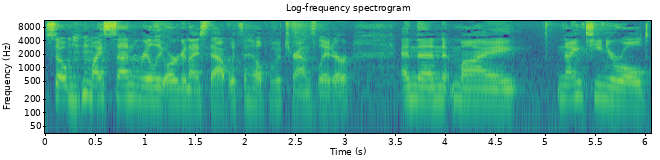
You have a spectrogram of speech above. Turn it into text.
So my son really organized that with the help of a translator. And then my 19 year old,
